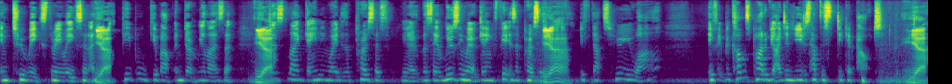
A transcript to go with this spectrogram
in two weeks, three weeks. And I Yeah. think people give up and don't realize that Yeah. just like gaining weight is a process. You know, let's say losing weight or getting fit is a process. Yeah. If that's who you are, if it becomes part of your identity, you just have to stick it out. Yeah.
